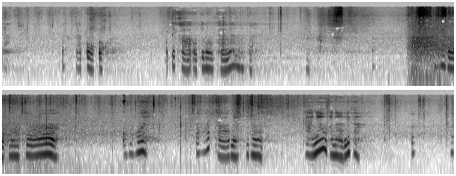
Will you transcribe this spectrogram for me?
ค่ะตัดออกออกเอาแต่ขาเอาพี่น้องขางามเลยค่ะดอกหนึงจ้า โอ้ยตาดขาแม่พี่น้องขาเงาวขนาดเลยค่ะอื้อ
